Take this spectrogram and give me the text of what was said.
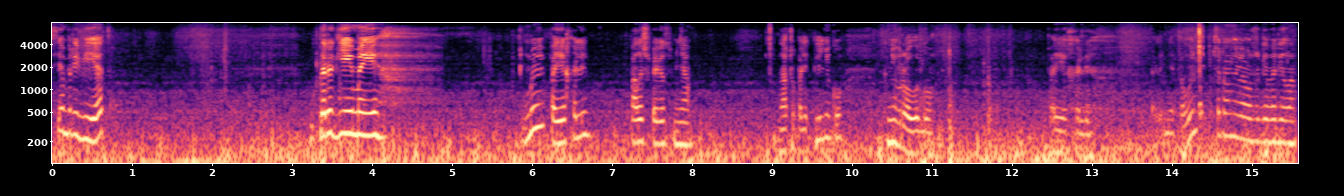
Всем привет! Дорогие мои, мы поехали. Палыч повез меня в нашу поликлинику к неврологу. Поехали. Дали мне талончик вчера, но я уже говорила.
